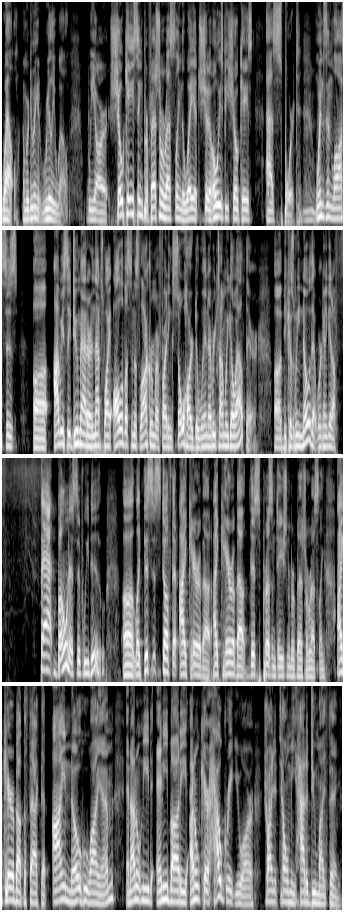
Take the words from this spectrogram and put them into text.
well. And we're doing it really well. We are showcasing professional wrestling the way it should always be showcased as sport. Wins and losses uh, obviously do matter. And that's why all of us in this locker room are fighting so hard to win every time we go out there uh, because we know that we're going to get a fat bonus if we do. Uh, like this is stuff that I care about. I care about this presentation of professional wrestling. I care about the fact that I know who I am and I don't need anybody, I don't care how great you are, trying to tell me how to do my thing.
